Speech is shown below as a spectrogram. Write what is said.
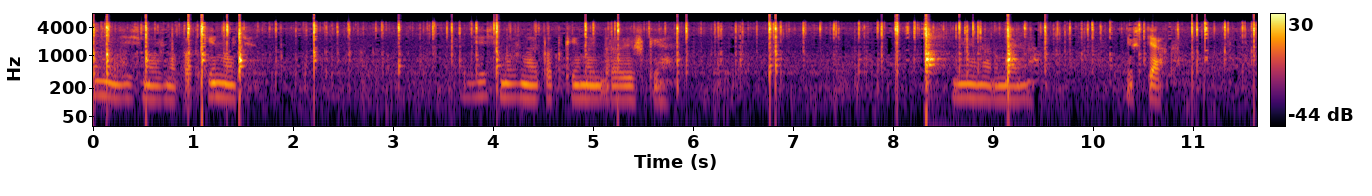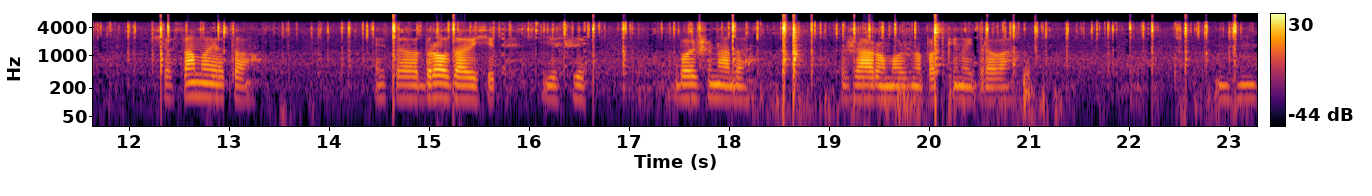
Ну, Здесь можно подкинуть. Здесь можно и подкинуть дровишки. Не, нормально. Ништяк. Все самое то. Это от дров зависит. Если больше надо жару, можно подкинуть дрова. Мгм.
